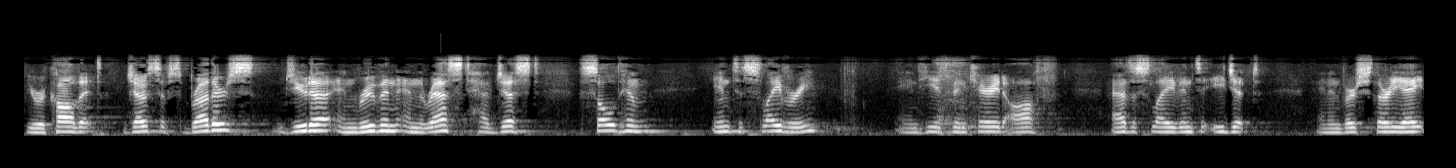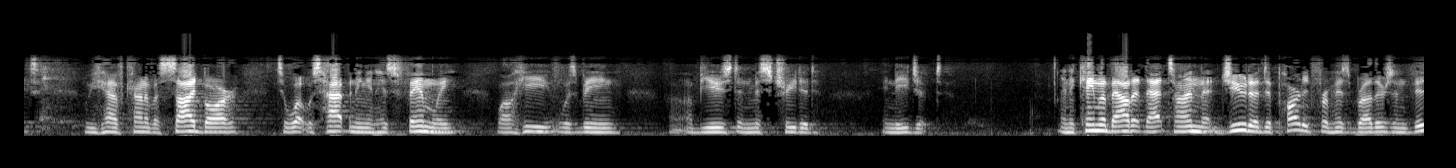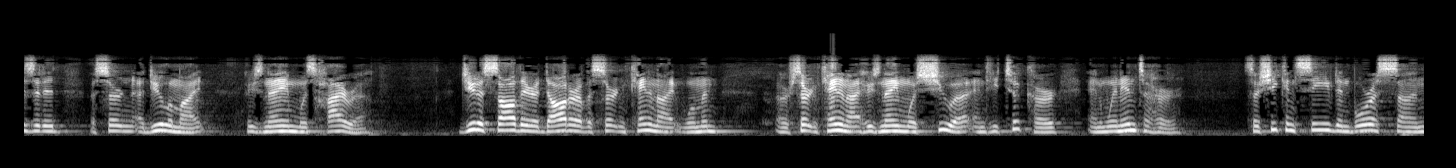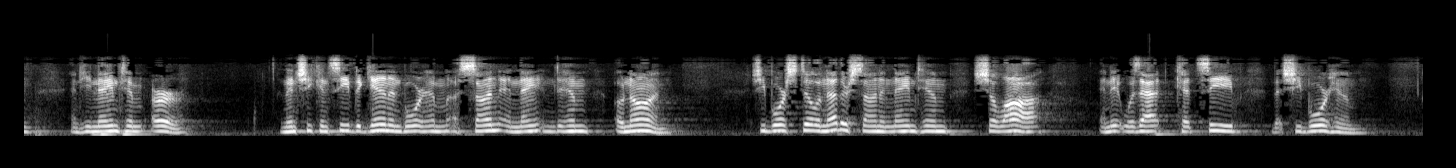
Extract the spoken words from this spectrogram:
You recall that Joseph's brothers, Judah and Reuben and the rest, have just sold him into slavery, and he has been carried off as a slave into Egypt. And in verse 38, we have kind of a sidebar to what was happening in his family while he was being uh, abused and mistreated in Egypt. And it came about at that time that Judah departed from his brothers and visited a certain Adullamite whose name was Hira. Judah saw there a daughter of a certain Canaanite woman, or a certain Canaanite whose name was Shua, and he took her and went into her. So she conceived and bore a son, and he named him Ur. And then she conceived again and bore him a son and named him Onan. She bore still another son and named him Shelah, and it was at Ketzib that she bore him.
